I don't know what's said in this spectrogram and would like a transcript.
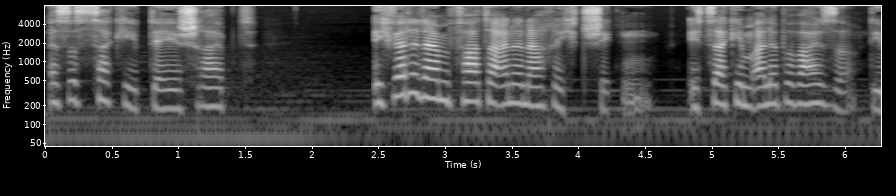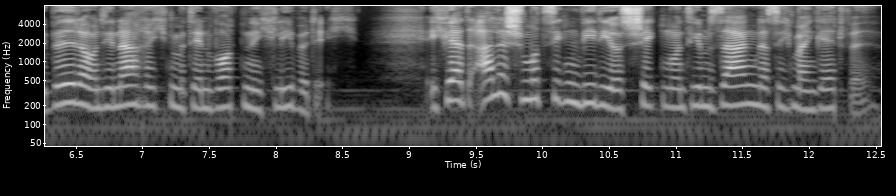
Es ist Sakib, der ihr schreibt: Ich werde deinem Vater eine Nachricht schicken. Ich zeige ihm alle Beweise, die Bilder und die Nachrichten mit den Worten Ich liebe dich. Ich werde alle schmutzigen Videos schicken und ihm sagen, dass ich mein Geld will.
